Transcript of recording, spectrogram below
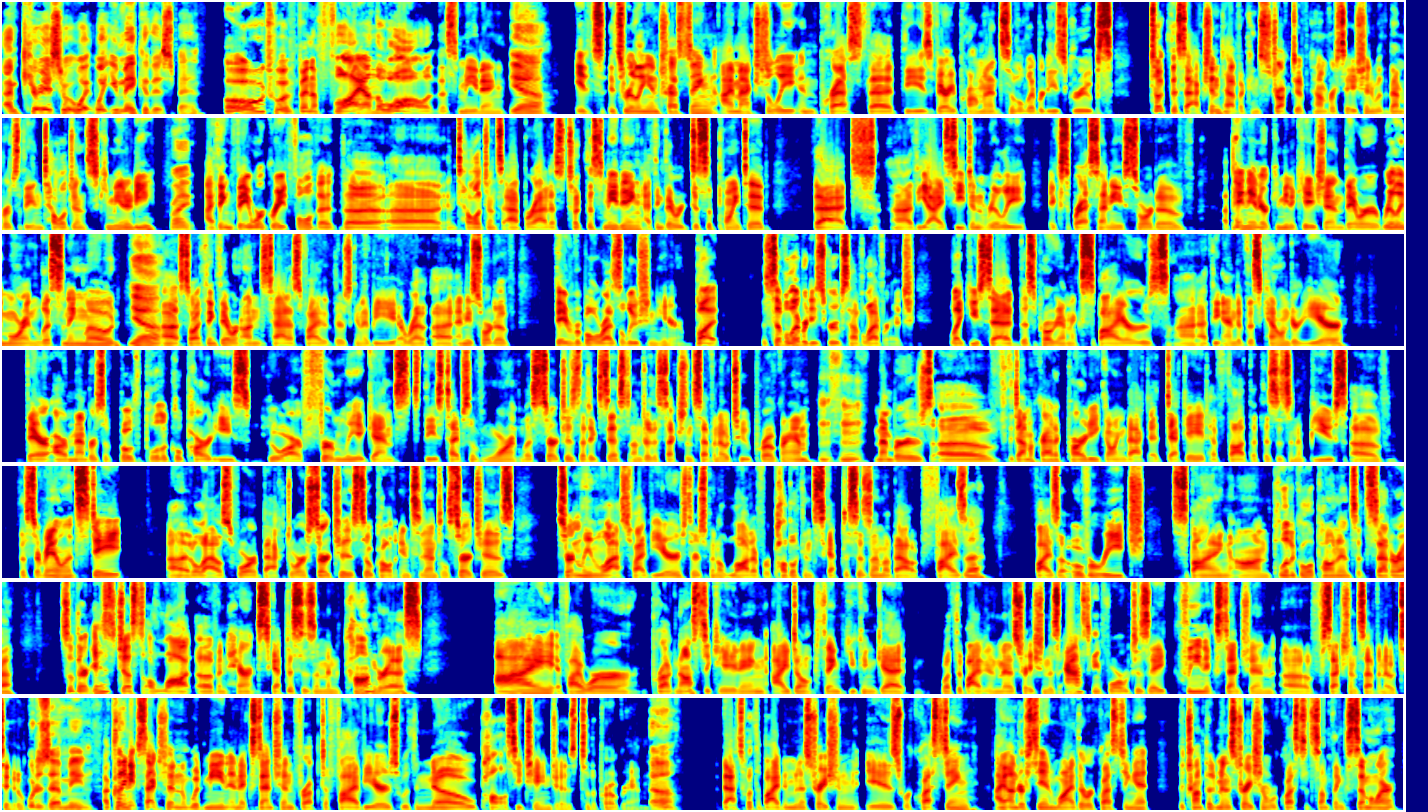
I'm curious what, what you make of this, Ben. Oh, to have been a fly on the wall at this meeting. Yeah. It's it's really interesting. I'm actually impressed that these very prominent civil liberties groups took this action to have a constructive conversation with members of the intelligence community. Right. I think they were grateful that the uh, intelligence apparatus took this meeting. I think they were disappointed that uh, the IC didn't really express any sort of opinion or communication. They were really more in listening mode. Yeah. Uh, so I think they were unsatisfied that there's going to be a re- uh, any sort of favorable resolution here. But the civil liberties groups have leverage. Like you said, this program expires uh, at the end of this calendar year. there are members of both political parties who are firmly against these types of warrantless searches that exist under the Section 702 program. Mm-hmm. Members of the Democratic Party, going back a decade, have thought that this is an abuse of the surveillance state. Uh, it allows for backdoor searches, so called incidental searches. Certainly in the last five years, there's been a lot of Republican skepticism about FISA, FISA overreach, spying on political opponents, et cetera. So there is just a lot of inherent skepticism in Congress. I, if I were prognosticating, I don't think you can get what the Biden administration is asking for, which is a clean extension of Section 702. What does that mean? A clean extension would mean an extension for up to five years with no policy changes to the program. Oh. That's what the Biden administration is requesting. I understand why they're requesting it. The Trump administration requested something similar.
